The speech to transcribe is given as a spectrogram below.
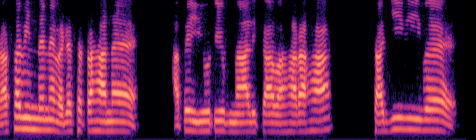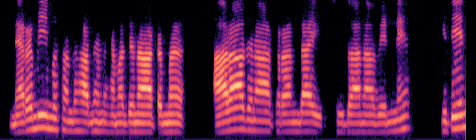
රසවින්දන වැඩසටහන අපේ YouTube නාලිකාව හරහා සජීවීව නැරඹීම සඳහා හැම දෙනාටම ආරාධනා කරන්නයි සූදානම් වෙන්නේ. ඉතින්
